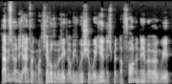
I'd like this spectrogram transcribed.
Da habe ich es mir noch nicht einfach gemacht. Ich habe auch überlegt, ob ich Wish You Were Here nicht mit nach vorne nehme irgendwie.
